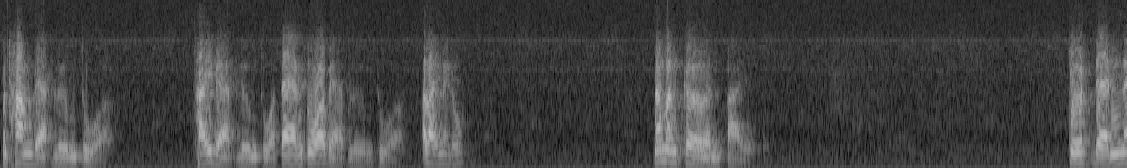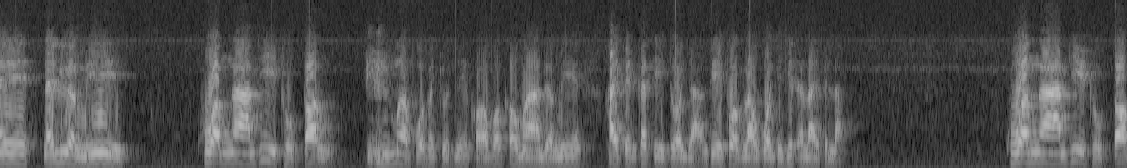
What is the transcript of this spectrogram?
มันทำแบบลืมตัว ใช้แบบลืมตัว แต่งตัวแบบลืมตัว อะไรไม่รู้นั่นมันเกินไป จุดเด่นในในเรื่องนี้ ความงามที่ถูกต้อง เมื่อพูดมาจุดนี้ขอบอกเข้ามาเรื่องนี้ให้เป็นกติตัวอย่างที่พวกเราควรจะยึดอะไรเป็นหลัก ความงามที่ถูกต้อง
